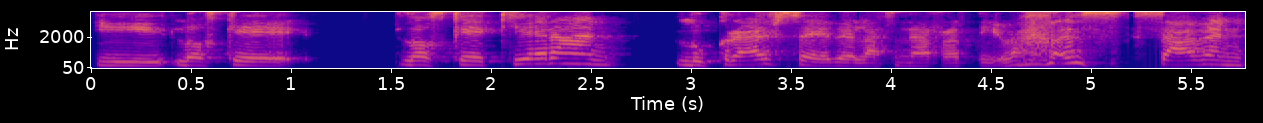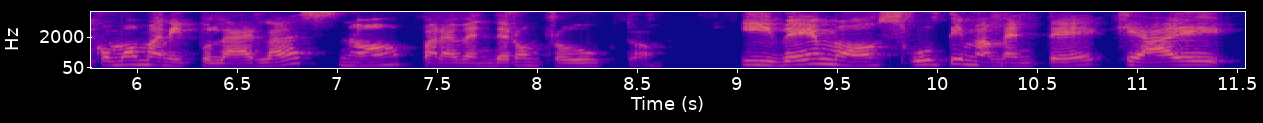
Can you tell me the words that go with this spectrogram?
Y los que los que quieran lucrarse de las narrativas saben cómo manipularlas, ¿no? Para vender un producto. Y vemos últimamente que hay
